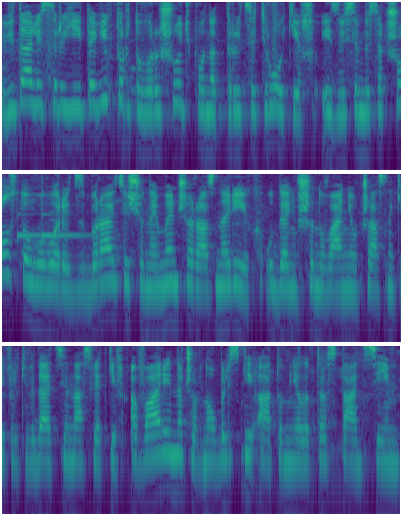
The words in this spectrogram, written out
Віталій, Сергій та Віктор товаришують понад 30 років. Із 86-го, говорять, збираються щонайменше раз на рік у день вшанування учасників ліквідації наслідків аварії на Чорнобильській атомній електростанції.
